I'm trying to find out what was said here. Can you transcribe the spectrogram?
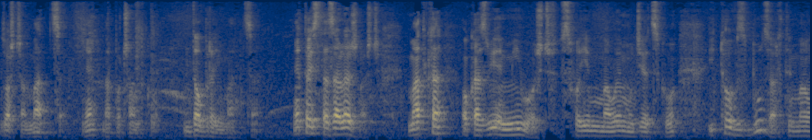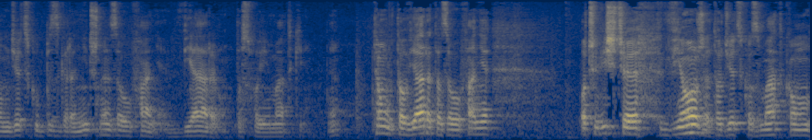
zwłaszcza matce, nie? na początku, dobrej matce. Nie? To jest ta zależność. Matka okazuje miłość swojemu małemu dziecku i to wzbudza w tym małym dziecku bezgraniczne zaufanie, wiarę do swojej matki. Nie? Tą, tą wiarę, to zaufanie oczywiście wiąże to dziecko z matką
